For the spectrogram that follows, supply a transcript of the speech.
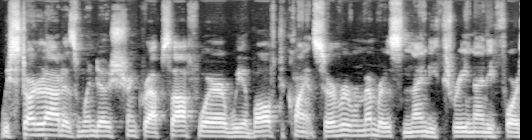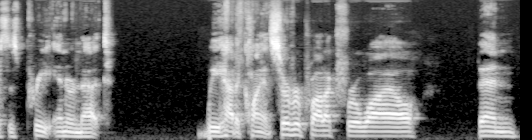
We started out as Windows shrink wrap software. We evolved to client server. Remember, this is 93, 94. This is pre internet. We had a client server product for a while. Then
